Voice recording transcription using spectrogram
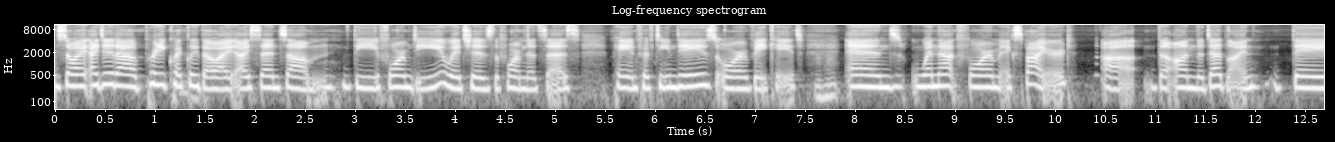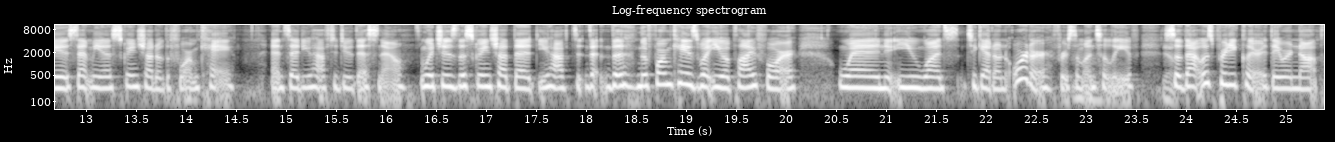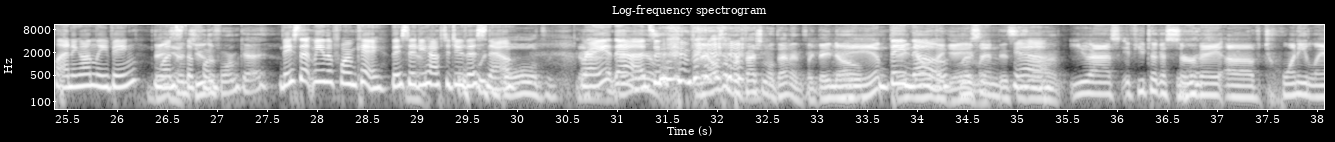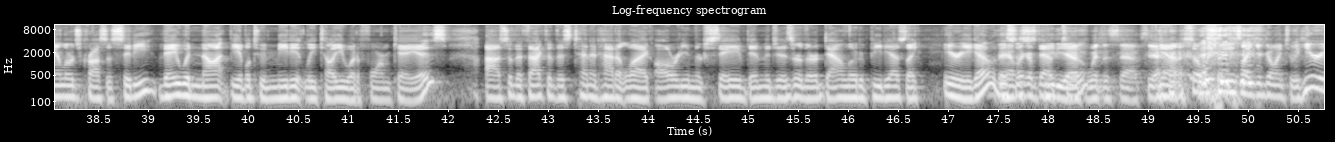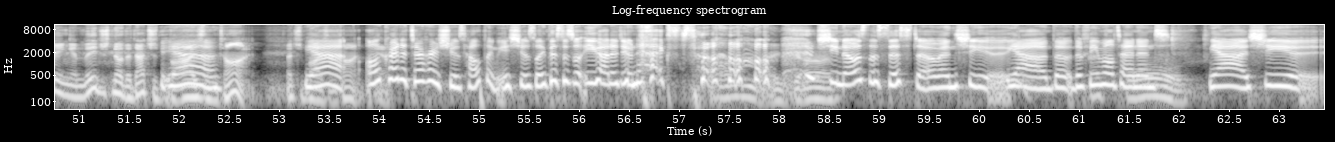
so I, I did uh, pretty quickly though. I, I sent um, the form D, which is the form that says pay in 15 days or vacate. And when that form expired, uh, the on the deadline, they sent me a screenshot of the form K and said you have to do this now, which is the screenshot that you have to. The the, the form K is what you apply for when you want to get an order for someone to leave. So that was pretty clear. They were not planning on leaving They once sent the you form, the Form K? They sent me the form K. They said you have to do this Holy now. bold. Right? God Yeah, it's- But they're also professional tenants. Like they know. Yep. They know. the game. Listen, like, this yeah. is not. You ask if you took a survey of 20 landlords across the city, they would not be able to immediately tell you what a Form K is. Uh, so the fact that this tenant had it like already in their saved images or their downloaded PDFs, like here you go, They this have like is a step PDF two. with the steps. Yeah. yeah, so which means like you're going to a hearing, and they just know that that just buys Yeah. them time. That just buys Yeah, them time. all yeah. credit to her. She was helping me. She was like, "This is what you got to do next." So Oh my God. she knows the system, and she, yeah, the the female tenant bold. Yeah, she.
